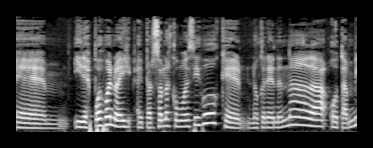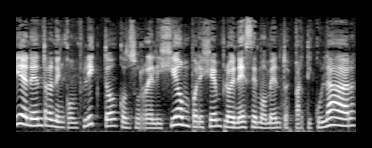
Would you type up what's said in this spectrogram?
Eh, y después, bueno, hay, hay personas, como decís vos, que no creen en nada o también entran en conflicto con su religión, por ejemplo, en ese momento es particular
